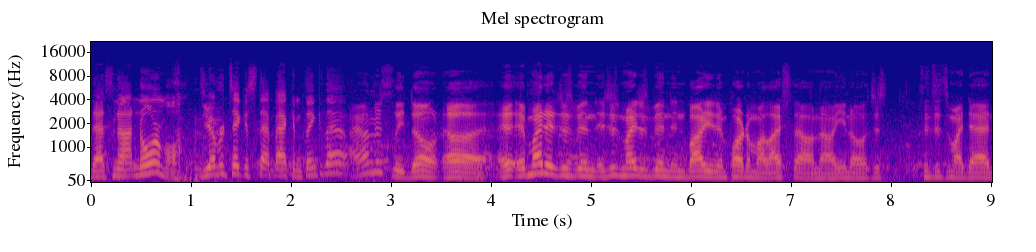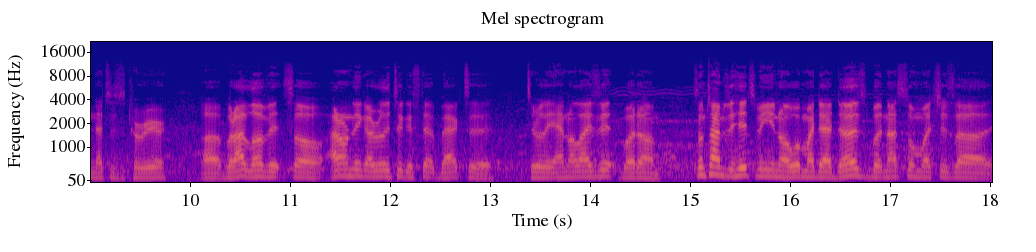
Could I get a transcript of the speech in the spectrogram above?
That's not normal. Do you ever take a step back and think that? I honestly don't. Uh, it, it might have just been. It just might have been embodied in part of my lifestyle now. You know, just since it's my dad and that's his career. Uh, but I love it, so I don't think I really took a step back to to really analyze it. But um, sometimes it hits me, you know, what my dad does, but not so much as uh,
